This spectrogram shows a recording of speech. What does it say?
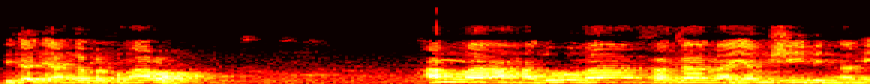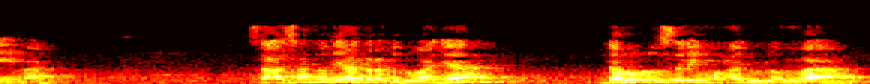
Tidak dianggap berpengaruh. Amma ahaduhuma fakana yamshi bin namimah. Salah satu di antara keduanya Dahulu sering mengadu domba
